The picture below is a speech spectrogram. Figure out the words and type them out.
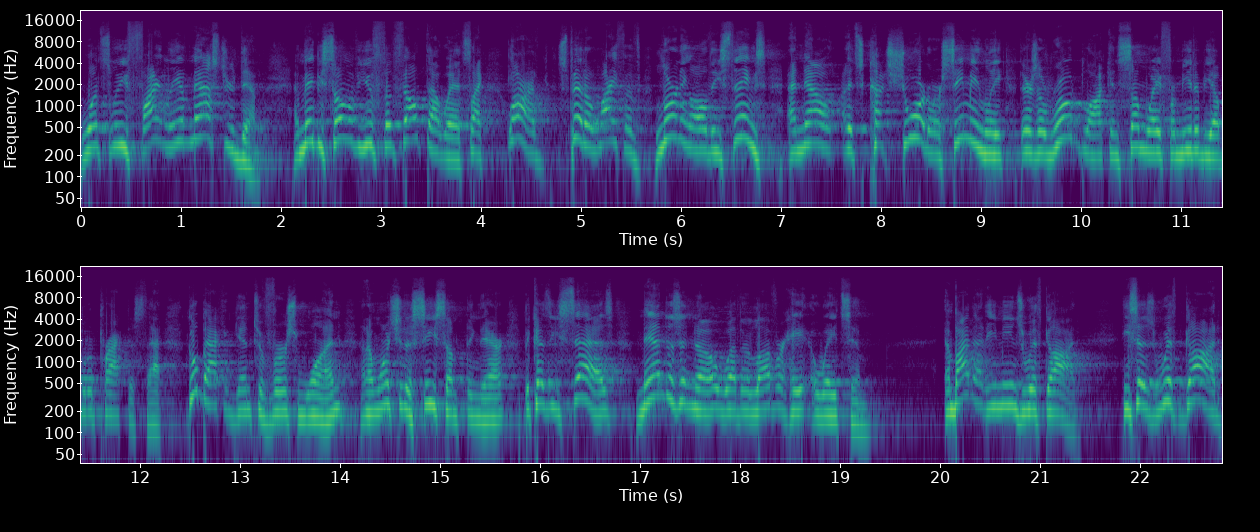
once we finally have mastered them? And maybe some of you have felt that way. It's like, well, I've spent a life of learning all these things, and now it's cut short, or seemingly there's a roadblock in some way for me to be able to practice that. Go back again to verse 1, and I want you to see something there because he says, Man doesn't know whether love or hate awaits him. And by that, he means with God. He says, with God,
